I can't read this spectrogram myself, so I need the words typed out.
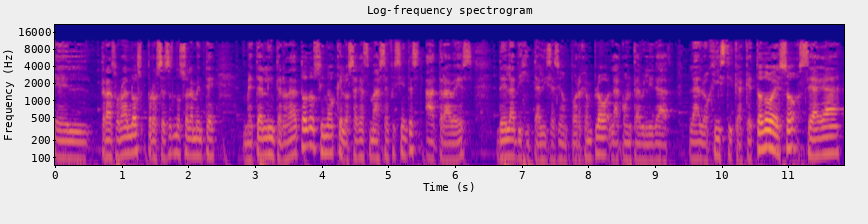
El transformar los procesos, no solamente meterle internet a todos, sino que los hagas más eficientes a través de la digitalización. Por ejemplo, la contabilidad, la logística, que todo eso se haga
